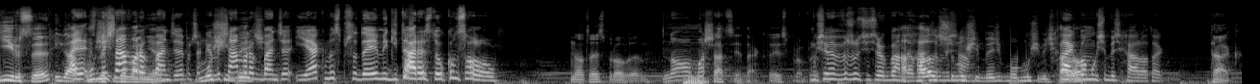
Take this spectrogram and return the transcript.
Gearsy. Iga, Ale myślałam o Rock. Bandzie, poczekaj, Musi myślałam o być- Rock Bandzie, jak my sprzedajemy gitarę z tą konsolą. No to jest problem. No, masz rację, tak, to jest problem. Musimy wyrzucić Rock Banda, A Halo tym 3 myślałam. musi być, bo musi być Halo. Tak, bo musi być Halo, tak. Tak.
